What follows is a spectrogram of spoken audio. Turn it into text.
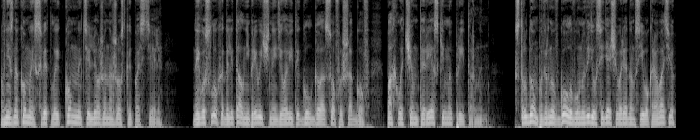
в незнакомой светлой комнате, лежа на жесткой постели. До его слуха долетал непривычный деловитый гул голосов и шагов, пахло чем-то резким и приторным. С трудом повернув голову, он увидел сидящего рядом с его кроватью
